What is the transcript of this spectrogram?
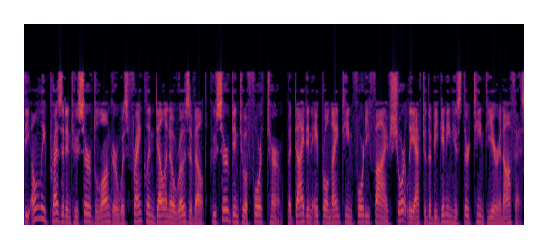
The only president who served longer was Franklin Delano Roosevelt, who served into a fourth term, but died in April 1945 shortly after the beginning his 13th year in office.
